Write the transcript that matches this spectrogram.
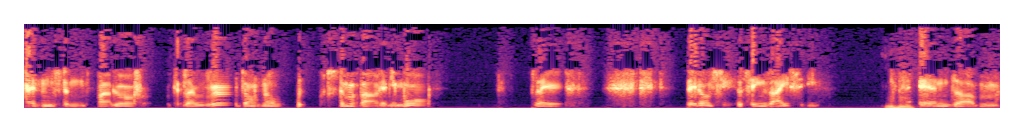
friends and my girlfriend because I really don't know what to talk them about anymore. They they don't see the things I see, mm-hmm. and um,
